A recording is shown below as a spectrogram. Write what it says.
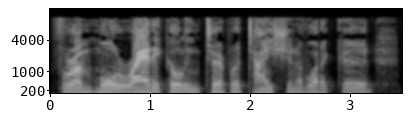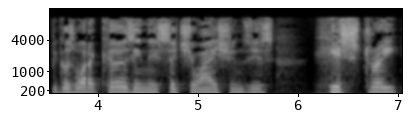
for a more radical interpretation of what occurred. Because what occurs in these situations is history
